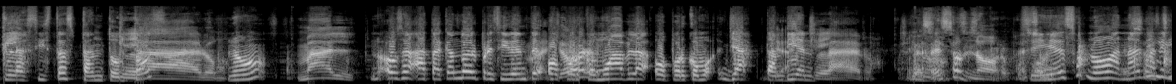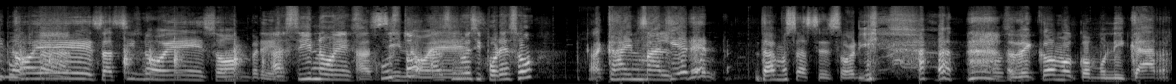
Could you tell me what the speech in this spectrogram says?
clasistas tan tontos. Claro. ¿No? Mal. No, O sea, atacando al presidente o por cómo habla o por cómo. Ya, también. Claro. Pero eso no. Sí, eso no, a nadie Eso le así importa. no es, así no es, hombre. Así no es. Así Justo no así no es. Y por eso caen si mal. quieren, damos asesoría de cómo comunicar.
